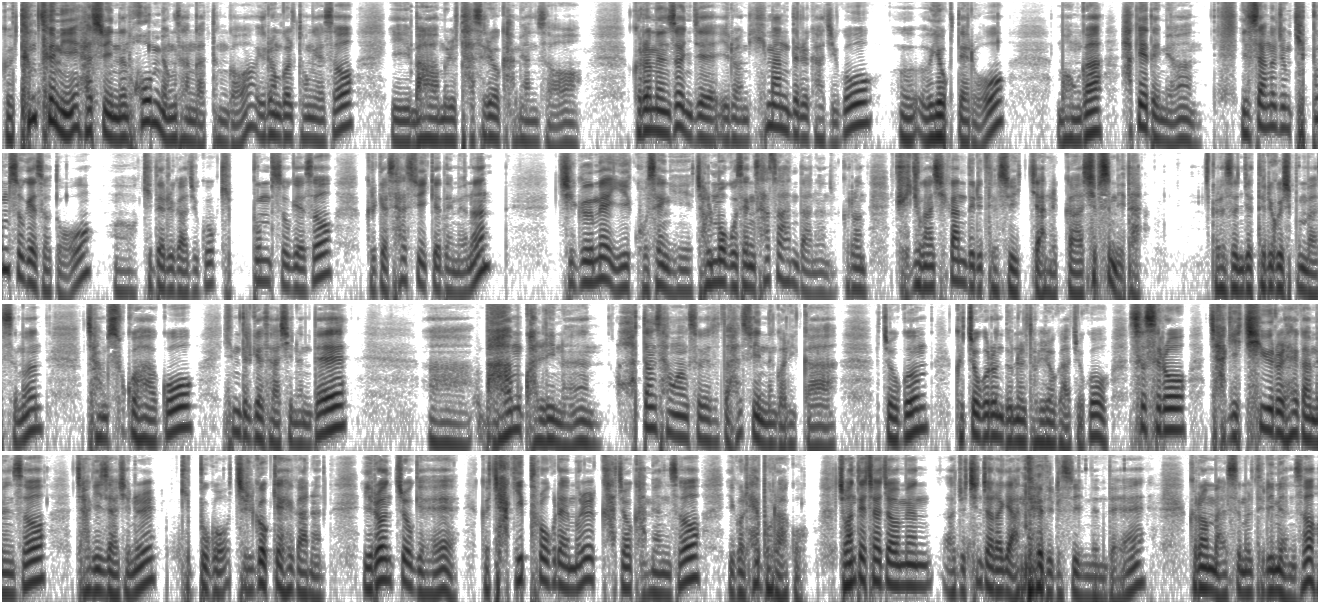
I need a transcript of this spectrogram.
그 틈틈이 할 수 있는 호흡 명상 같은 거 이런 걸 통해서 이 마음을 다스려 가면서 그러면서 이제 이런 희망들을 가지고 어, 의욕대로 뭔가 하게 되면 일상을 좀 기쁨 속에서도 어, 기대를 가지고 기쁨 속에서 그렇게 살 수 있게 되면은 지금의 이 고생이 젊어 고생 사서 한다는 그런 귀중한 시간들이 될 수 있지 않을까 싶습니다. 그래서 이제 드리고 싶은 말씀은 참 수고하고 힘들게 사시는데 어, 마음 관리는 어떤 상황 속에서도 할 수 있는 거니까 조금 그쪽으로 눈을 돌려가지고 스스로 자기 치유를 해가면서 자기 자신을 기쁘고 즐겁게 해가는 이런 쪽에 그 자기 프로그램을 가져가면서 이걸 해보라고. 저한테 찾아오면 아주 친절하게 안내해 드릴 수 있는데 그런 말씀을 드리면서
